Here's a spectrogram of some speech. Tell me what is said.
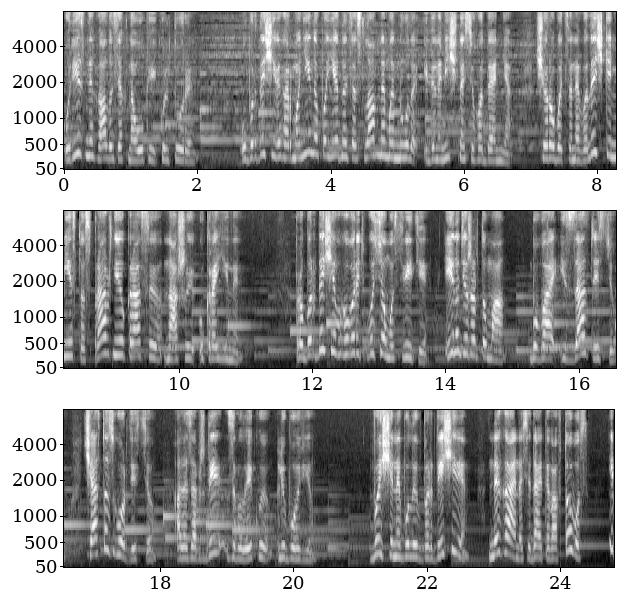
у різних галузях науки і культури. У Бердичеві гармонійно поєднується славне минуле і динамічне сьогодення, що робить це невеличке місто справжньою красою нашої України. Про Бердичів говорять в усьому світі, іноді жартома, буває із заздрістю, часто з гордістю, але завжди з великою любов'ю. Ви ще не були в Бердичеві? Негайно сідайте в автобус і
